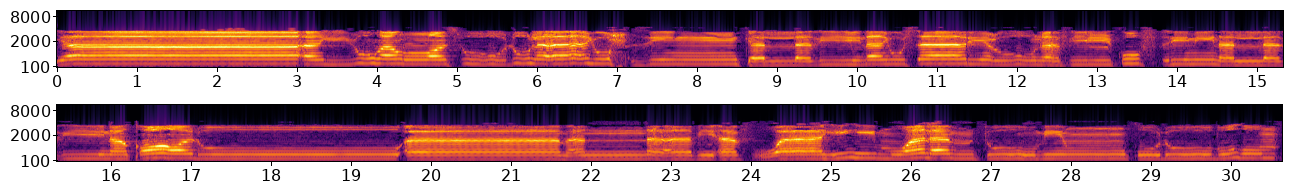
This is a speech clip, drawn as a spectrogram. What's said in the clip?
يا أيها الرسول لا يحزنك الذين يسارعون في الكفر من الذين قالوا ولم تؤمن قلوبهم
